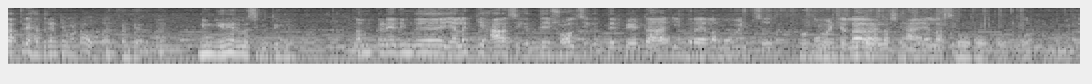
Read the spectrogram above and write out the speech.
ರಾತ್ರಿ ಹತ್ತು ಗಂಟೆ ಮಟ್ಟ ಓಪನ್ ಹತ್ತು ಗಂಟೆ ಇರುತ್ತೆ. ನಿಮ್ಗೆ ಏನೇನೆಲ್ಲ ಸಿಗುತ್ತೆ ಇಲ್ಲಿ? ನಮ್ಮ ಕಡೆ ನಿಮ್ಗೆ ಏಲಕ್ಕಿ ಹಾರ ಸಿಗುತ್ತೆ ಶಾಲ್ ಸಿಗುತ್ತೆ ಪೇಟ ಈ ತರ ಎಲ್ಲ ಮೂಮೆಂಟ್ಸ್ ಮೂಮೆಂಟ್ ಎಲ್ಲ ಹಾ ಎಲ್ಲ ಸಿಗುತ್ತೆ. ಮೂಮೆಂಟ್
